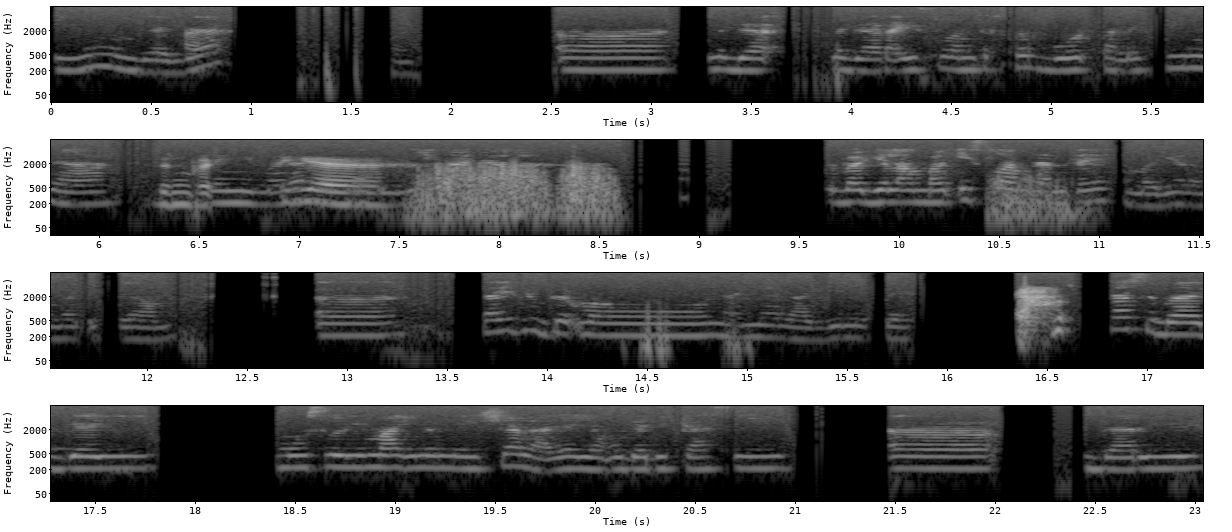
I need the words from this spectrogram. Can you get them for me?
ingin menjaga uh, negara negara Islam tersebut Palestina. Dan yang di mana iya. ini adalah sebagai lambang Islam dan teh sebagai lambang Islam. Uh, saya juga mau nanya lagi nih teh kita sebagai muslimah Indonesia lah ya yang udah dikasih uh, dari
